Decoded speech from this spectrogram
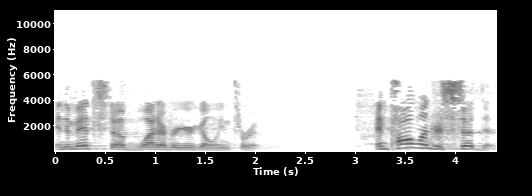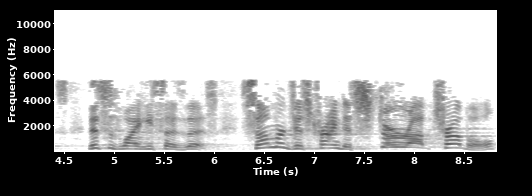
in the midst of whatever you're going through. And Paul understood this. This is why he says this. Some are just trying to stir up trouble,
